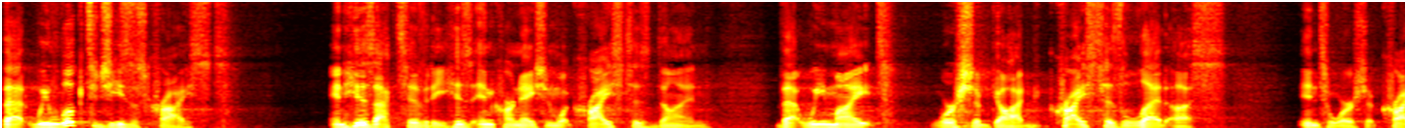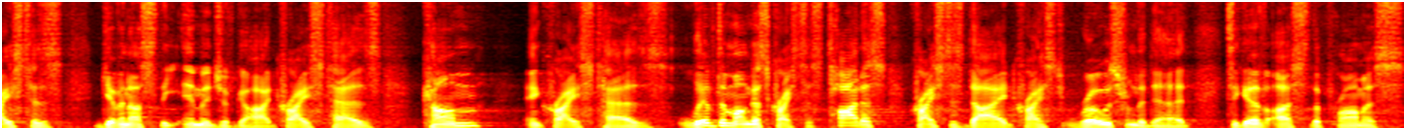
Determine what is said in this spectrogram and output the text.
That we look to Jesus Christ in his activity, his incarnation, what Christ has done, that we might worship God. Christ has led us into worship. Christ has given us the image of God. Christ has come and Christ has lived among us. Christ has taught us. Christ has died. Christ rose from the dead to give us the promise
